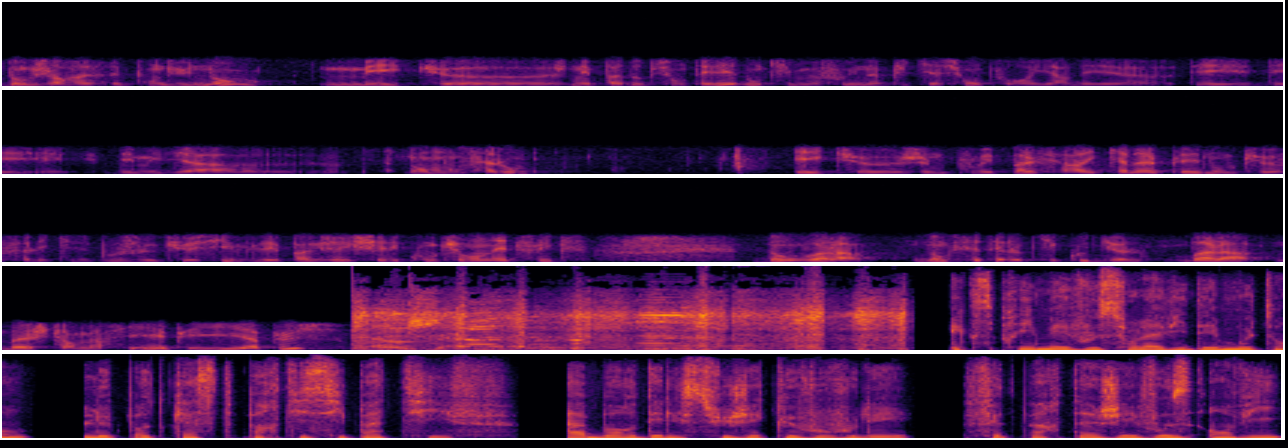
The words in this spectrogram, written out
Donc j'aurais répondu non, mais que je n'ai pas d'option télé, donc il me faut une application pour regarder euh, des, des, médias euh, dans mon salon et que je ne pouvais pas le faire avec Canal Play, donc il fallait qu'ils se bougent le cul s'ils voulaient pas que j'aille chez les concurrents Netflix. Donc voilà, donc c'était le petit coup de gueule. Voilà, bah, je te remercie et puis à plus. Exprimez-vous sur la vie des moutons, le podcast participatif. Abordez les sujets que vous voulez, faites partager vos envies,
